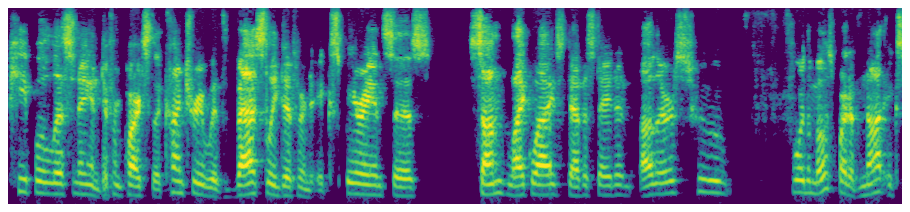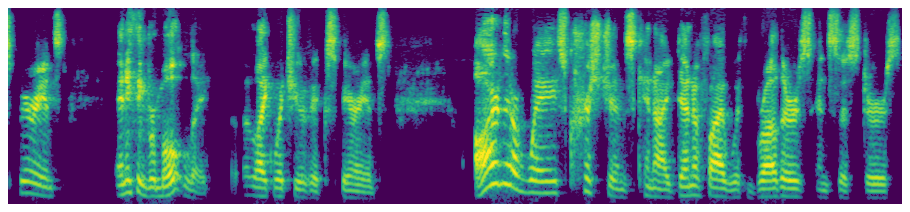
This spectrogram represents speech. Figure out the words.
people listening in different parts of the country with vastly different experiences, some likewise devastated, others who, for the most part, have not experienced anything remotely like what you've experienced. Are there ways Christians can identify with brothers and sisters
